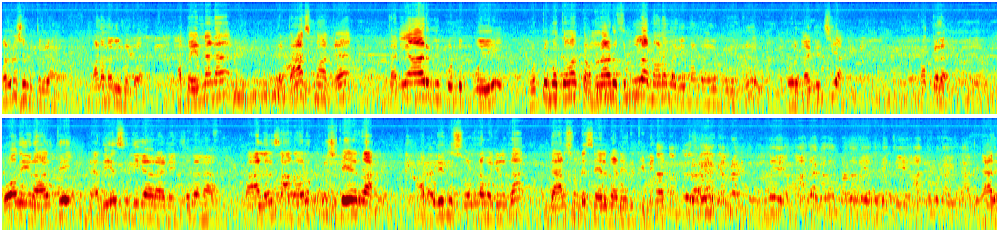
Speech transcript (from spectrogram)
பர்மிஷன் கொடுத்துருக்காங்க. மணமகிழ் மன்றம் அப்போ என்னன்னா இந்த டாஸ்மாகை தனியாருக்கு கொண்டு போய் ஒட்டுமொத்தமாக தமிழ்நாடு ஃபுல்லாக மணமகிழ் மன்றம் ஏற்படுத்தி ஒரு மகிழ்ச்சியாக மக்களை போதையில் ஆழ்த்தி அதையும் சிந்திக்காதானே சரிதானா காலையில் சாயங்காலம் குடிச்சிட்டே இருறா. அப்படின்னு சொல்கிற வகையில் தான் இந்த அரசுடைய செயல்பாடு இருக்கு இன்னைக்கு. இல்ல யாரு?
